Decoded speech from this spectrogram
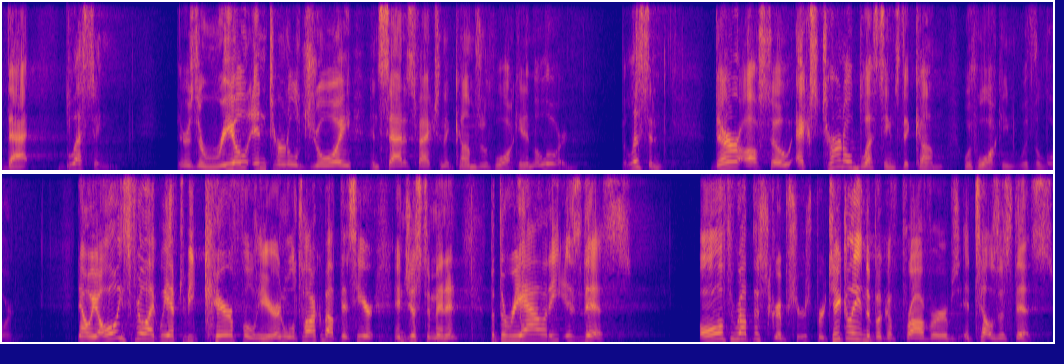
that blessing. There is a real internal joy and satisfaction that comes with walking in the Lord. But listen, there are also external blessings that come with walking with the Lord. Now, we always feel like we have to be careful here, and we'll talk about this here in just a minute. But the reality is this all throughout the scriptures, particularly in the book of Proverbs, it tells us this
